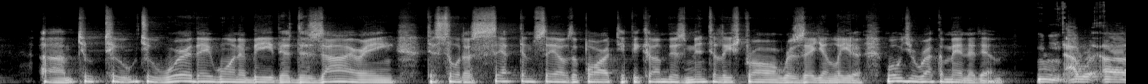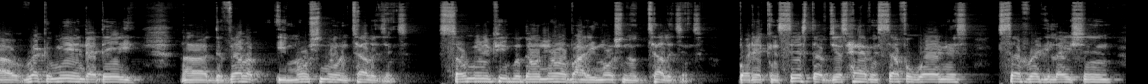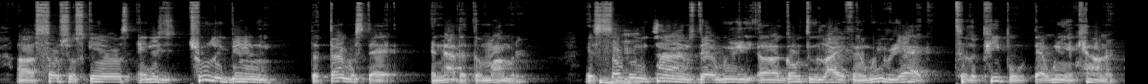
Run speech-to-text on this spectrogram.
um, to to to where they want to be. They're desiring to sort of set themselves apart to become this mentally strong, resilient leader. What would you recommend to them? Mm, I would uh, recommend that they uh, develop emotional intelligence. So many people don't know about emotional intelligence, but it consists of just having self awareness self regulation, uh, social skills, and it's truly being the thermostat and not the thermometer. It's so mm-hmm. many times that we uh, go through life and we react to the people that we encounter.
